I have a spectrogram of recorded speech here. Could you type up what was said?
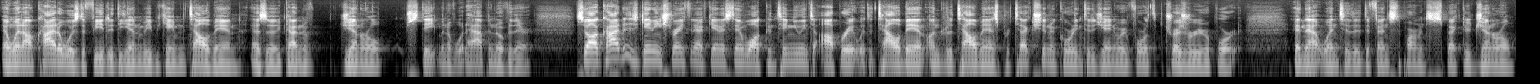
And when Al Qaeda was defeated, the enemy became the Taliban as a kind of general statement of what happened over there. So Al Qaeda is gaining strength in Afghanistan while continuing to operate with the Taliban under the Taliban's protection, according to the January 4th Treasury report. And that went to the Defense Department's Inspector General.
